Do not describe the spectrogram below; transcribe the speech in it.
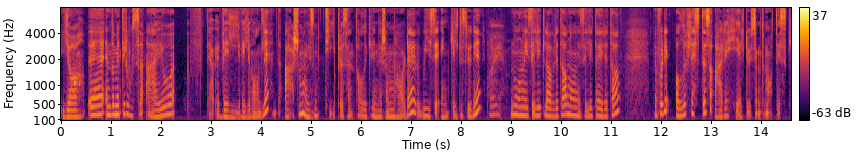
Ja, eh, endometriose er jo det er veldig veldig vanlig. Det er så mange som 10% av alle kvinner som har det, viser enkelte studier. Oi. Noen viser litt lavere tall, noen viser litt høyere tall. Men for de aller fleste så er det helt usymptomatisk.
